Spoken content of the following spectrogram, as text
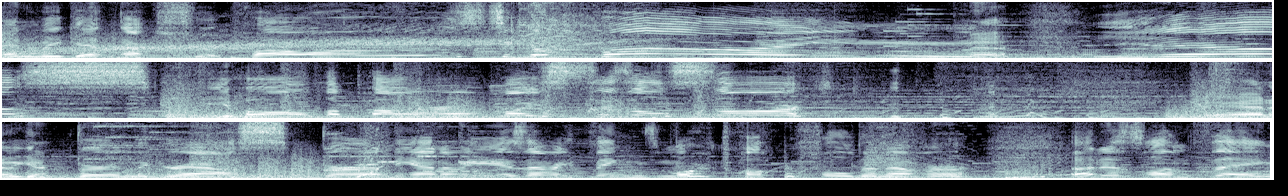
and we get extra powers to combine! Yes! Behold the power of my Sizzle Sword! and we can burn the grass, burn the enemies, everything's more powerful than ever. That is one thing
